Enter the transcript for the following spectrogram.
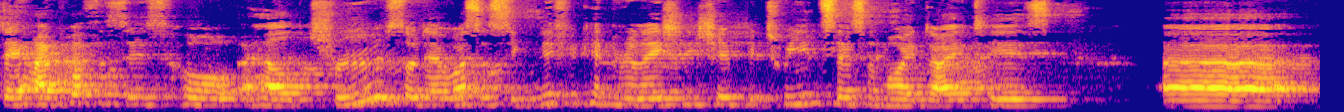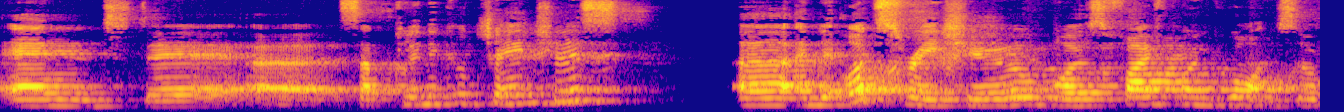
The hypothesis held true. So there was a significant relationship between sesamoiditis uh, and the uh, subclinical changes. Uh, and the odds ratio was 5.1, so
